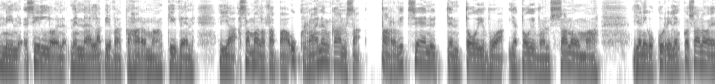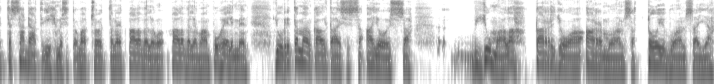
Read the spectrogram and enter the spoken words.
niin silloin mennään läpi vaikka harmaan kiven. Ja samalla tapaa Ukrainan kansa tarvitsee nytten toivoa ja toivon sanomaa. Ja niin kuin Kurilenko sanoi, että sadat ihmiset ovat soittaneet palvelu, palvelevaan puhelimen juuri tämän kaltaisissa ajoissa. Jumala tarjoaa armoansa, toivoansa ja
